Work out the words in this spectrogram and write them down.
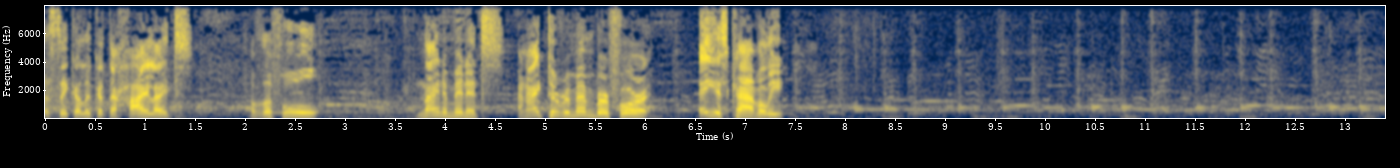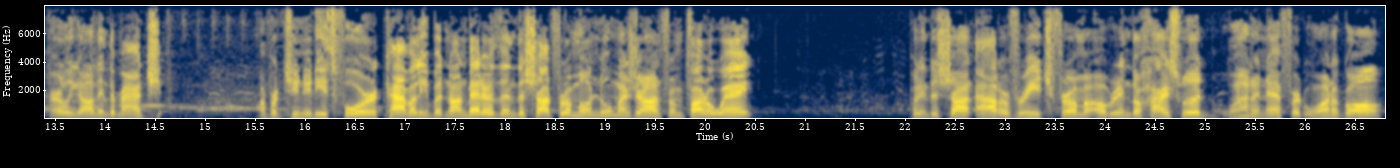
Let's take a look at the highlights of the full 90 minutes. A night to remember for AS Cavaly. Early on in the match, opportunities for Cavaly, but none better than the shot from Monumajan from far away. Putting the shot out of reach from Obrindo Highswood. What an effort, what a goal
